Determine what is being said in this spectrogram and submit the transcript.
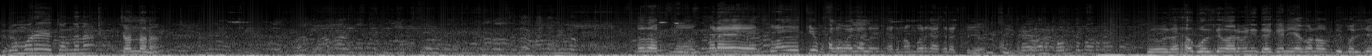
দু নম্বরে চন্দনা। চন্দনা। দাদা মানে তোমাদের কে ভালো বাজালো এক নম্বর কাকে রাখতে যাও তো দাদা বলতে পারবেনি দেখেনি এখন অবধি বলছে।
